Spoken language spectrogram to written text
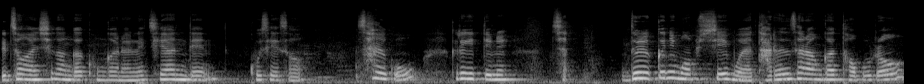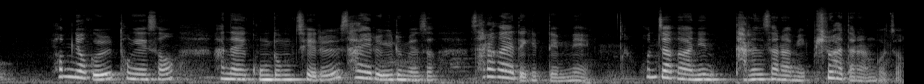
일정한 시간과 공간 안에 제한된 곳에서 살고 그렇기 때문에 자, 늘 끊임없이 뭐야? 다른 사람과 더불어 협력을 통해서 하나의 공동체를 사회를 이루면서 살아가야 되기 때문에 혼자가 아닌 다른 사람이 필요하다라는 거죠.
